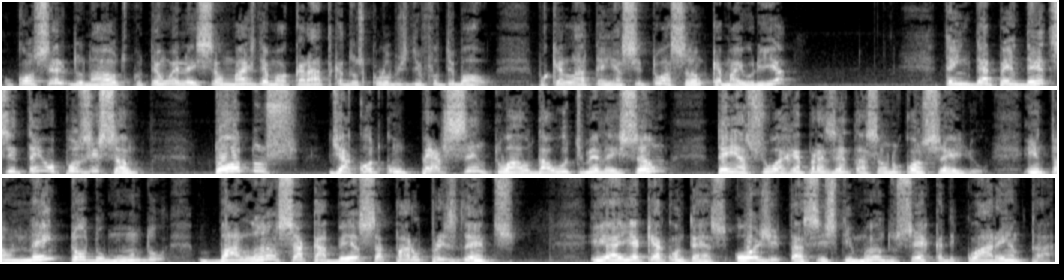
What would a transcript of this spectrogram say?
O Conselho do Náutico tem uma eleição mais democrática dos clubes de futebol, porque lá tem a situação, que é a maioria, tem independentes e tem oposição. Todos, de acordo com o percentual da última eleição, tem a sua representação no conselho. Então, nem todo mundo balança a cabeça para o presidente. E aí é que acontece. Hoje está se estimando cerca de 40.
